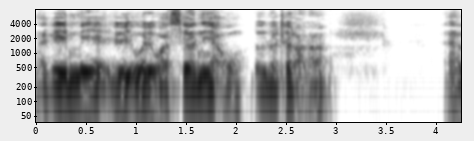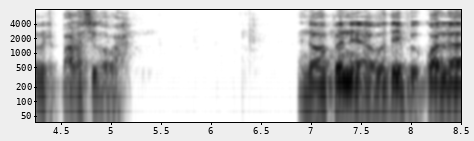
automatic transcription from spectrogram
နာကေမေရီအိုရဝဆနေရအောင်လို့တော့ထလာနော်အဲပါလာစီကောပါအဲ့တော့ဘယ်နဲ့အဝတိပကွာလာ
